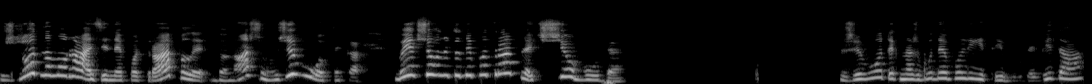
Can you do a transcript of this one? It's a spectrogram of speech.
в жодному разі не потрапили до нашого животика. Бо якщо вони туди потраплять, що буде? Животик наш буде боліти і буде біда.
